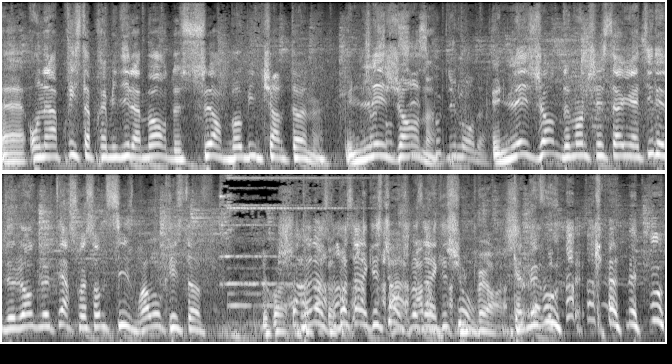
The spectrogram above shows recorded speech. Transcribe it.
Euh, on a appris cet après-midi la mort de Sir Bobby Charlton, une 66, légende, Coupe du Monde. une légende de Manchester United et de l'Angleterre 66. Bravo Christophe. De quoi Non, non, c'est pas ça la question, c'est pas ça la question. J'ai peur. Calmez-vous, calmez-vous.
